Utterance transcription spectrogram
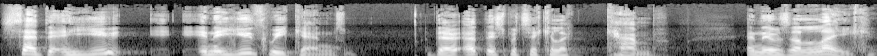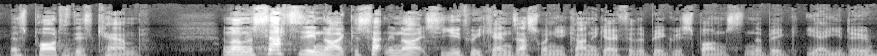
said that he, in a youth weekend, they're at this particular camp, and there was a lake as part of this camp. And on a Saturday night, because Saturday nights, are youth weekends, that's when you kind of go for the big response and the big, yeah, you do.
